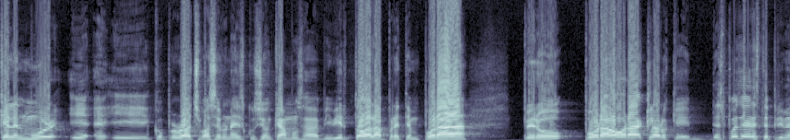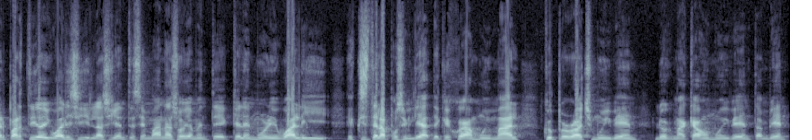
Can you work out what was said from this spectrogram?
Kellen Moore y, Cooper Rush va a ser una discusión que vamos a vivir toda la pretemporada. Pero por ahora, claro que después de ver este primer partido, igual y si las siguientes semanas, obviamente Kellen Moore igual y existe la posibilidad de que juega muy mal, Cooper Rush muy bien, Luke McCown muy bien también,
